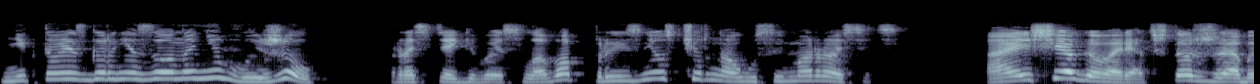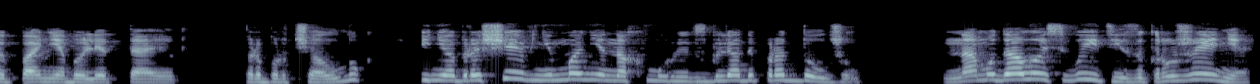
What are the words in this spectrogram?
никто из гарнизона не выжил!» Растягивая слова, произнес черноусый марасец. «А еще говорят, что жабы по небу летают!» Пробурчал Лук и, не обращая внимания на хмурые взгляды, продолжил. Нам удалось выйти из окружения,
